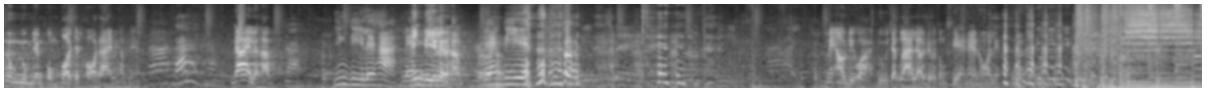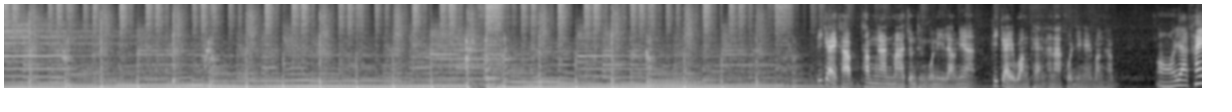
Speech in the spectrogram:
หนุ่มๆอย่างผมพอจะทอได้ไหมครับเนี่ย ได้ค่ะ ได้เหรอครับ จ้ะยิ่งดีเลยค่ะแรงยิ่งดีเลยเหรอครับ แรงดี ไม่เอาดีกว่าดูจากลายแล้วเดี๋ยวต้องเสียแน่นอนเลย พี่พี่ไก่ครับทำงานมาจนถึงวันนี้แล้วเนี่ยพี่ไก่วางแผนอนาคตยังไงบ้างครับ อ๋ออยากให้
